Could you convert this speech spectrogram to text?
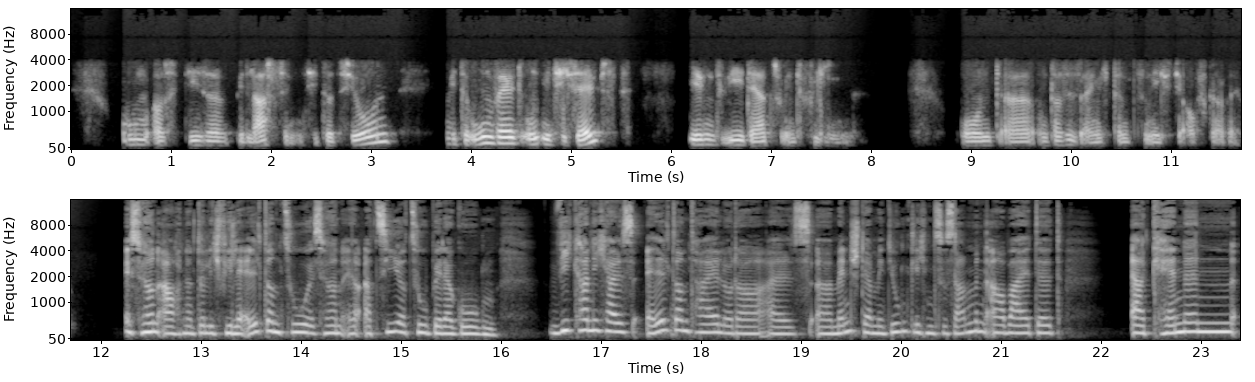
um aus dieser belastenden Situation mit der Umwelt und mit sich selbst irgendwie der zu entfliehen. Und, äh, und das ist eigentlich dann zunächst die Aufgabe. Es hören auch natürlich viele Eltern zu, es hören Erzieher zu, Pädagogen. Wie kann ich als Elternteil oder als äh, Mensch, der mit Jugendlichen zusammenarbeitet, erkennen,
